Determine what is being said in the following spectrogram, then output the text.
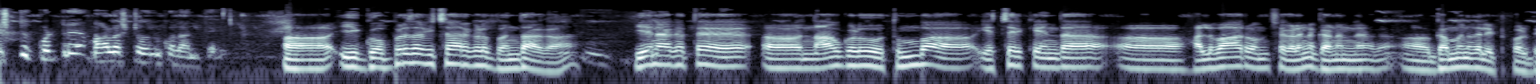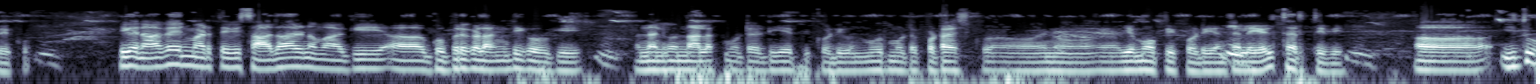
ಎಷ್ಟು ಕೊಟ್ರೆ ಬಹಳಷ್ಟು ಅನುಕೂಲ ಅಂತೇಳಿ. ಈ ಗೊಬ್ಬರದ ವಿಚಾರಗಳು ಬಂದಾಗ ಏನಾಗತ್ತೆ ನಾವುಗಳು ತುಂಬಾ ಎಚ್ಚರಿಕೆಯಿಂದ ಹಲವಾರು ಅಂಶಗಳನ್ನು ಗಣನ ಗಮನದಲ್ಲಿ ಇಟ್ಕೊಳ್ಬೇಕು. ಈಗ ನಾವೇನ್ ಮಾಡ್ತೇವೆ ಸಾಧಾರಣವಾಗಿ ಗೊಬ್ಬರಗಳ ಅಂಗಡಿಗೆ ಹೋಗಿ ನನಗೊಂದು ನಾಲ್ಕು ಮೂಟೆ ಡಿ ಎ ಪಿ ಕೊಡಿ ಒಂದು ಮೂರು ಮೂಟೆ ಪೊಟ್ಯಾಶ್ ಏನು ಎಂ ಒ ಪಿ ಕೊಡಿ ಅಂತೆಲ್ಲ ಹೇಳ್ತಾ ಇರ್ತೀವಿ. ಇದು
